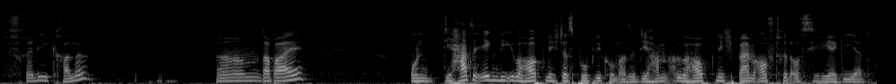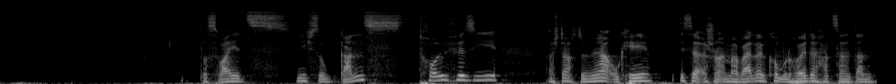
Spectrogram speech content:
Freddy Kralle ähm, dabei. Und die hatte irgendwie überhaupt nicht das Publikum. Also die haben überhaupt nicht beim Auftritt auf sie reagiert. Das war jetzt nicht so ganz toll für sie. Aber ich dachte, ja, okay, ist ja schon einmal weitergekommen und heute hat es halt dann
